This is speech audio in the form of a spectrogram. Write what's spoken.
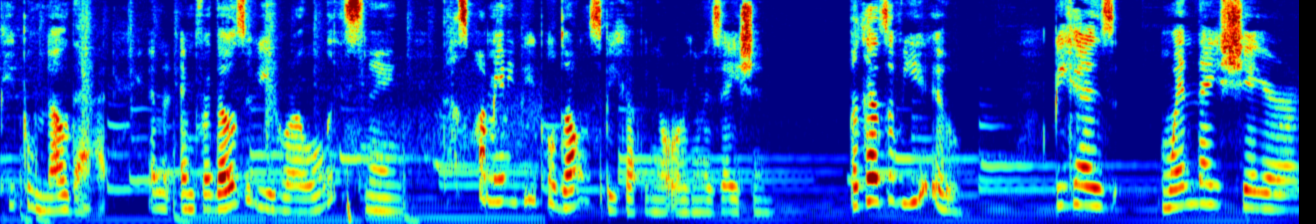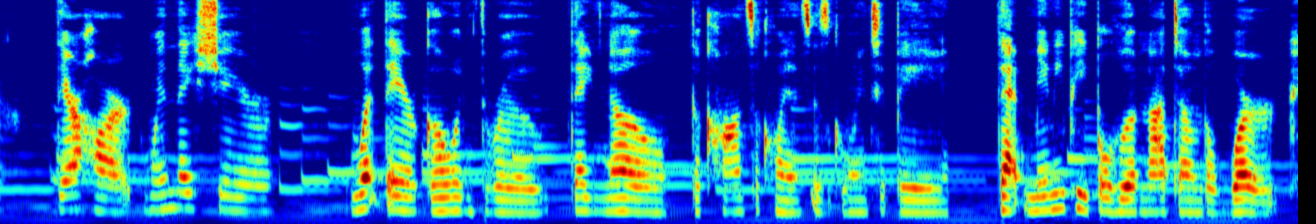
People know that. And, and for those of you who are listening, that's why many people don't speak up in your organization because of you. Because when they share their heart, when they share what they are going through, they know the consequence is going to be that many people who have not done the work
